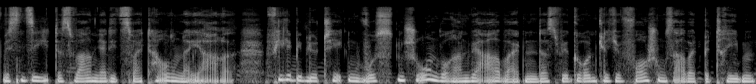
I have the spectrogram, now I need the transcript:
Wissen Sie, das waren ja die 2000er Jahre. Viele Bibliotheken wussten schon, woran wir arbeiten, dass wir gründliche Forschungsarbeit betrieben,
